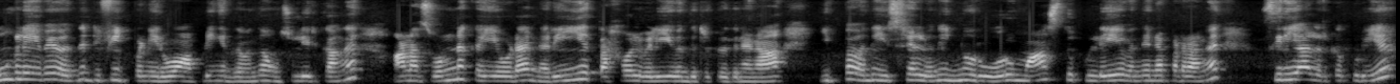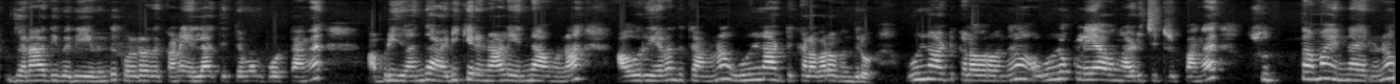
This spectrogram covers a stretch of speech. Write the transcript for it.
உங்களையவே வந்து டிஃபீட் பண்ணிடுவோம் அப்படிங்கறத வந்து அவங்க சொல்லியிருக்காங்க. ஆனா சொன்ன கையோட நிறைய தகவல் வெளியே வந்துட்டு இருக்கிறது என்னன்னா இப்ப வந்து இஸ்ரேல் வந்து இன்னொரு ஒரு மாசத்துக்குள்ளேயே வந்து என்ன பண்றாங்க சிரியாவில் இருக்கக்கூடிய ஜனாதிபதியை வந்து கொள்றதுக்கான எல்லா திட்டமும் போட்டாங்க. அப்படி வந்து அடிக்கிறனால என்ன ஆகும்னா அவர் இறந்துட்டாங்கன்னா உள்நாட்டு கலவரம் வந்துடும் உள்நாட்டு கலவரம் வந்துடும் உள்ளுக்குள்ளேயே அவங்க அடிச்சிட்டு இருப்பாங்க. சுத்தமா என்ன ஆயிரும்னா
